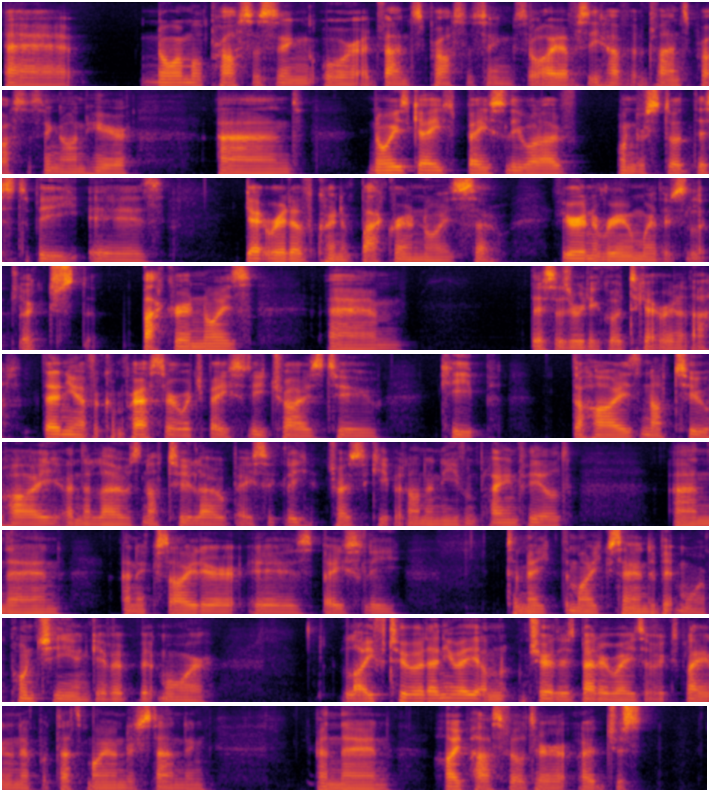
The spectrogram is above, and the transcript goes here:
uh, normal processing or advanced processing. So I obviously have advanced processing on here and noise gate. Basically what I've understood this to be is get rid of kind of background noise. So if you're in a room where there's like, like just background noise, um, this is really good to get rid of that. Then you have a compressor which basically tries to keep the highs not too high and the lows not too low, basically. It tries to keep it on an even playing field. And then an exciter is basically to make the mic sound a bit more punchy and give it a bit more life to it anyway. I'm, I'm sure there's better ways of explaining it, but that's my understanding. And then high pass filter, I just,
